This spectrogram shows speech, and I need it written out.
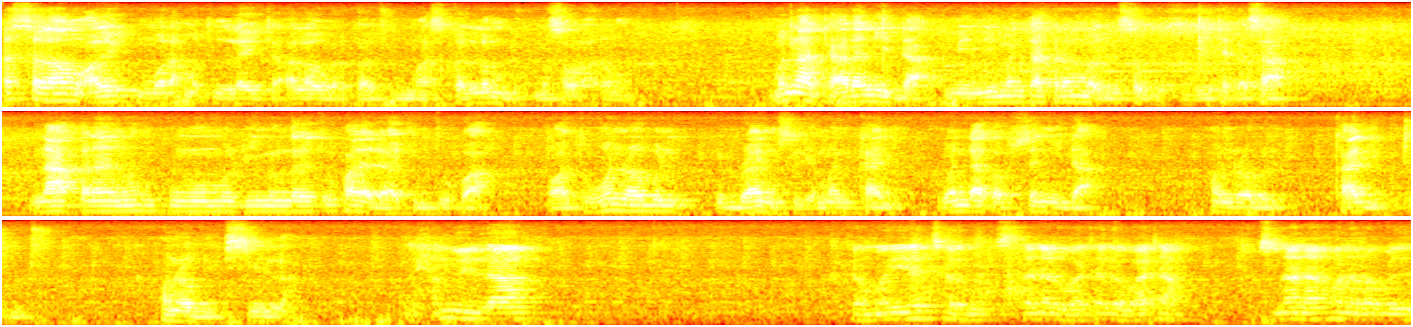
Assalamu alaikum wa rahmatullahi ta'ala wa barakatuhu masu kallon da kuma sauraron mu. Muna tare ne da mai neman takarar majalisar wakilai ta ƙasa na ƙananan hukumomin rimin gada tufa da dawakin tufa wato honorable Ibrahim Suleiman Kali wanda aka fi sani da honorable Kali Butubutu. Honorable Bismillah. alhamdulillah kamar yadda sanarwa ta gabata suna na honorable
